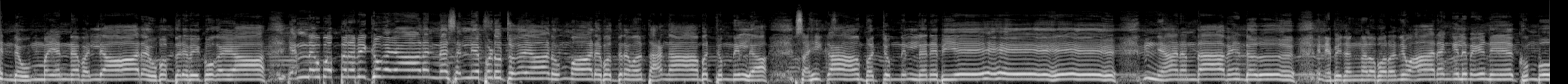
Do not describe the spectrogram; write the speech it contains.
എന്റെ ഉമ്മ എന്നെ വല്ലാതെ ഉപദ്രവിക്കുകയാ എന്നെ ഉപദ്രവിക്കുകയാണ് എന്നെ ശല്യപ്പെടുത്തുകയാണ്. ഉമ്മാരെ ഉപദ്രവം താങ്ങാൻ പറ്റുന്നില്ല സഹിക്കാൻ പറ്റുന്നില്ല നബിയേ. ഞാൻ എന്താ വേണ്ടത്? നബി തങ്ങൾ പറഞ്ഞു ആരെങ്കിലും എഴുന്നേക്കുമ്പോ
